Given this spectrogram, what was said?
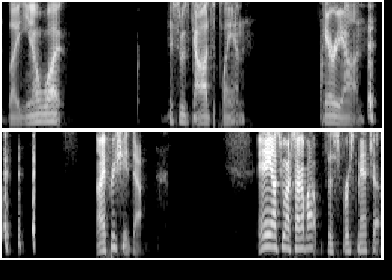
It's like you know what, this was God's plan. Carry on. I appreciate that. Anything else you want to talk about for this first matchup?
